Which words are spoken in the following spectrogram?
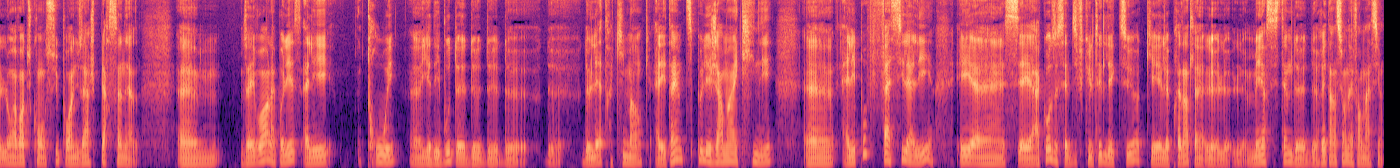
l'ont avant tout conçu pour un usage personnel. Vous allez voir, la police, elle est trouée. Il y a des bouts de, de, lettres qui manquent. Elle est un petit peu légèrement inclinée. Euh, elle n'est pas facile à lire. Et euh, c'est à cause de cette difficulté de lecture qu'elle présente le, le- le meilleur système de, rétention d'informations.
